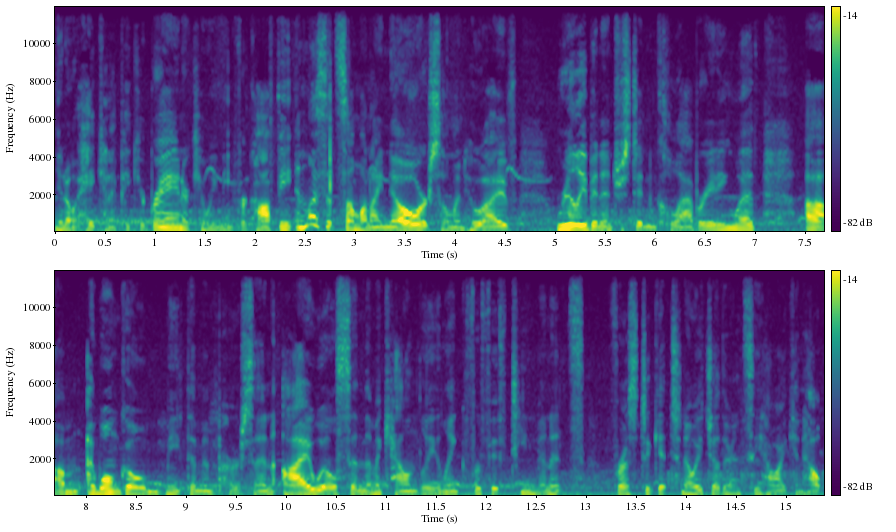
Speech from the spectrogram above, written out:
you know, hey, can I pick your brain or can we meet for coffee? Unless it's someone I know or someone who I've really been interested in collaborating with, um, I won't go meet them in person. I will send them a Calendly link for 15 minutes for us to get to know each other and see how I can help.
